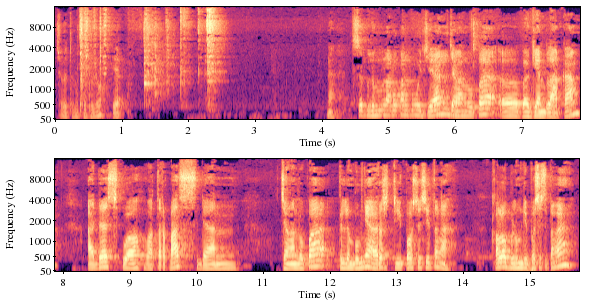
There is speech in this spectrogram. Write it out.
coba buka dulu ya Nah, sebelum melakukan pengujian, jangan lupa eh, bagian belakang ada sebuah water pass dan jangan lupa gelembungnya harus di posisi tengah. Kalau belum di posisi tengah,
